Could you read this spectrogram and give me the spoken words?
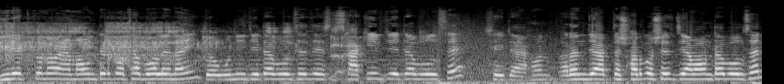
ডিরেক্ট কোনো অ্যামাউন্টের কথা বলে নাই। তো উনি যেটা বলছে যে, সাকিব যেটা বলছে সেটা এখন ধরেন যে, আপনি সর্বশেষ যে অ্যামাউন্টটা বলছেন,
